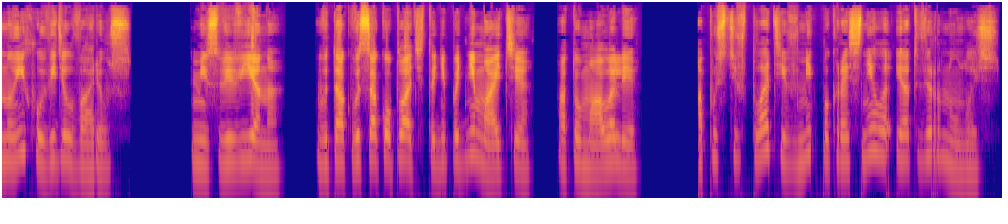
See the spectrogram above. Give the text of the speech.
Но их увидел Вариус. «Мисс Вивьена, вы так высоко платье-то не поднимайте, а то мало ли». Опустив платье, вмиг покраснела и отвернулась.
